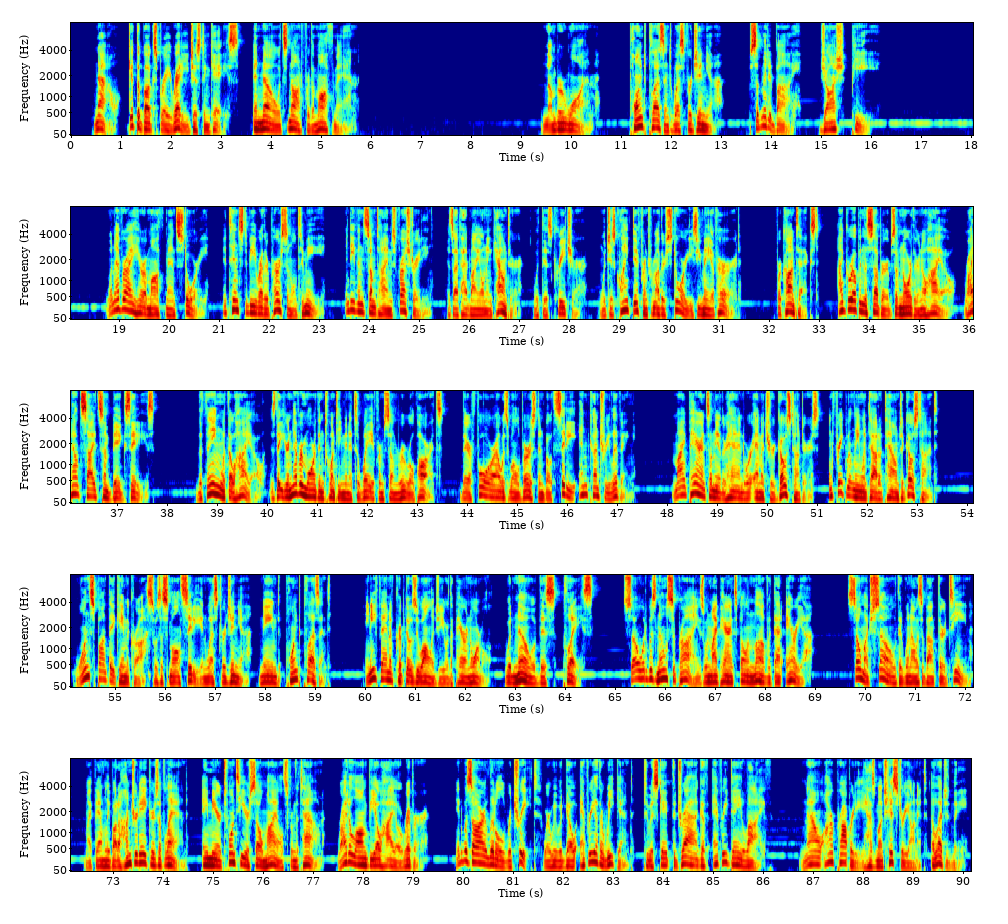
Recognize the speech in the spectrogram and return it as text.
Now, get the bug spray ready just in case. And no, it's not for the Mothman. Number 1 Point Pleasant, West Virginia. Submitted by Josh P. Whenever I hear a Mothman story, it tends to be rather personal to me, and even sometimes frustrating, as I've had my own encounter with this creature, which is quite different from other stories you may have heard. For context, I grew up in the suburbs of northern Ohio, right outside some big cities. The thing with Ohio is that you're never more than 20 minutes away from some rural parts. Therefore, I was well versed in both city and country living. My parents, on the other hand, were amateur ghost hunters and frequently went out of town to ghost hunt. One spot they came across was a small city in West Virginia named Point Pleasant. Any fan of cryptozoology or the paranormal would know of this place. So it was no surprise when my parents fell in love with that area. So much so that when I was about 13, my family bought 100 acres of land, a mere 20 or so miles from the town, right along the Ohio River. It was our little retreat where we would go every other weekend to escape the drag of everyday life. Now, our property has much history on it, allegedly.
